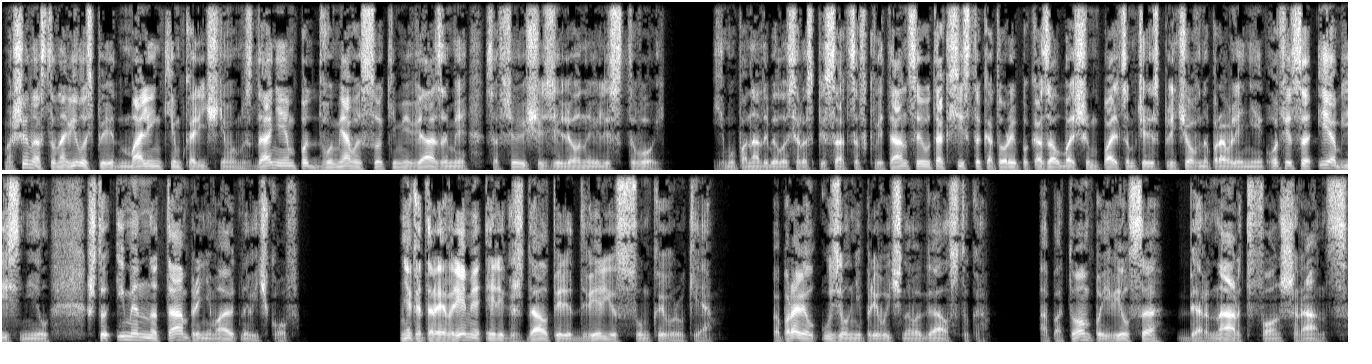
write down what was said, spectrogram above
Машина остановилась перед маленьким коричневым зданием под двумя высокими вязами со все еще зеленой листвой. Ему понадобилось расписаться в квитанции у таксиста, который показал большим пальцем через плечо в направлении офиса и объяснил, что именно там принимают новичков. Некоторое время Эрик ждал перед дверью с сумкой в руке. Поправил узел непривычного галстука. А потом появился Бернард фон Шранц.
